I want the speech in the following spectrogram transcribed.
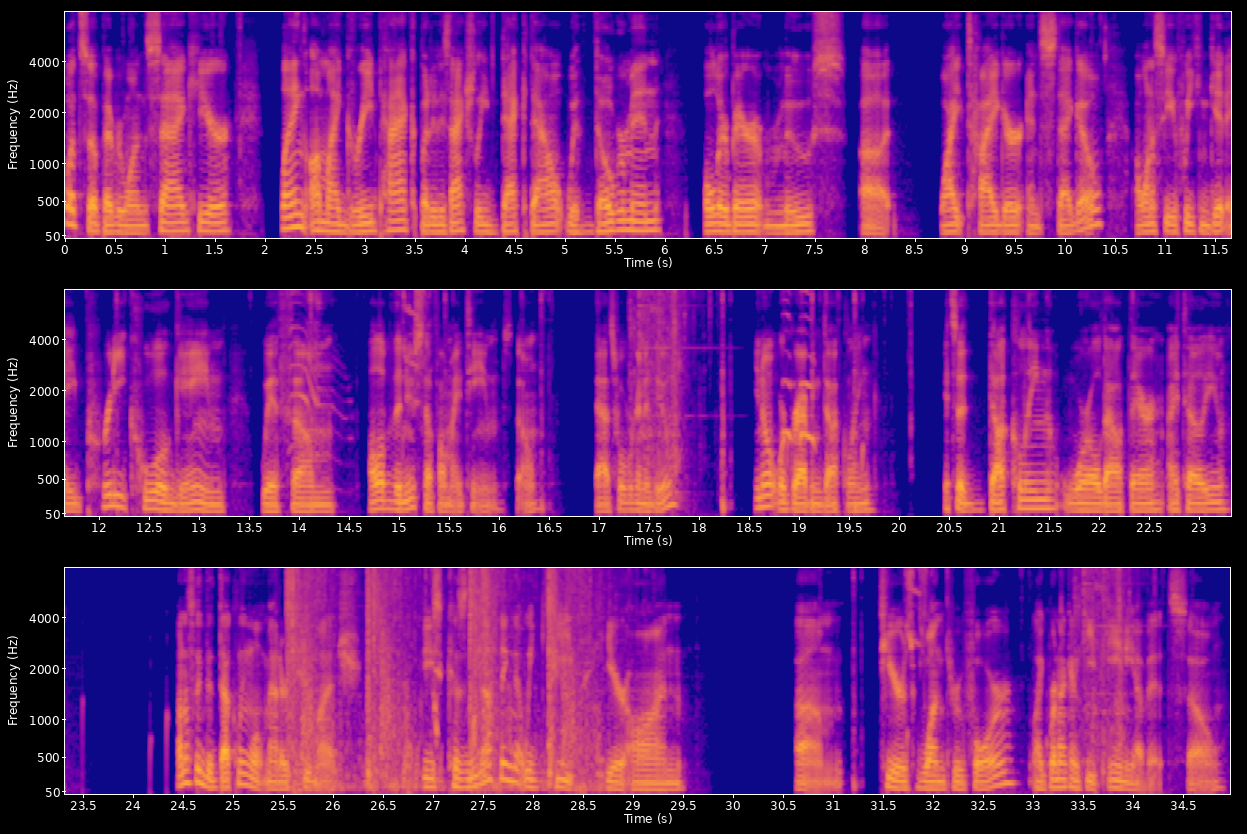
What's up everyone, Sag here, playing on my greed pack, but it is actually decked out with Doberman, Polar Bear, Moose, uh, White Tiger, and Stego. I want to see if we can get a pretty cool game with um, all of the new stuff on my team, so that's what we're going to do. You know what, we're grabbing Duckling. It's a Duckling world out there, I tell you. Honestly, the Duckling won't matter too much. Because nothing that we keep here on um, tiers 1 through 4. Like, we're not going to keep any of it, so...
